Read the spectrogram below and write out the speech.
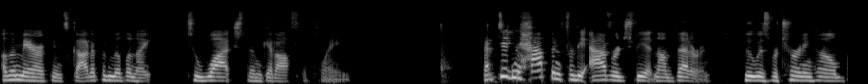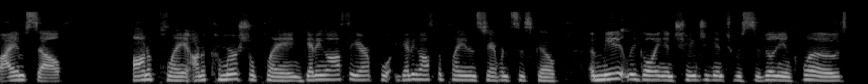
of Americans got up in the middle of the night to watch them get off the plane. That didn't happen for the average Vietnam veteran who was returning home by himself on a plane, on a commercial plane, getting off the airport, getting off the plane in San Francisco, immediately going and changing into his civilian clothes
